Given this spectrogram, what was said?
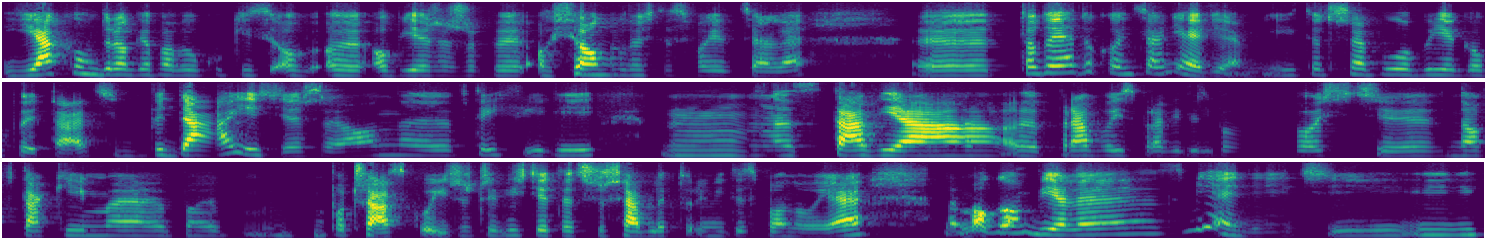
jaką drogę Paweł Kukiz obierze, żeby osiągnąć te swoje cele, to ja do końca nie wiem i to trzeba byłoby jego pytać. Wydaje się, że on w tej chwili mm, stawia Prawo i Sprawiedliwość no, w takim e, potrzasku i rzeczywiście te trzy szable, którymi dysponuję, no, mogą wiele zmienić I, i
